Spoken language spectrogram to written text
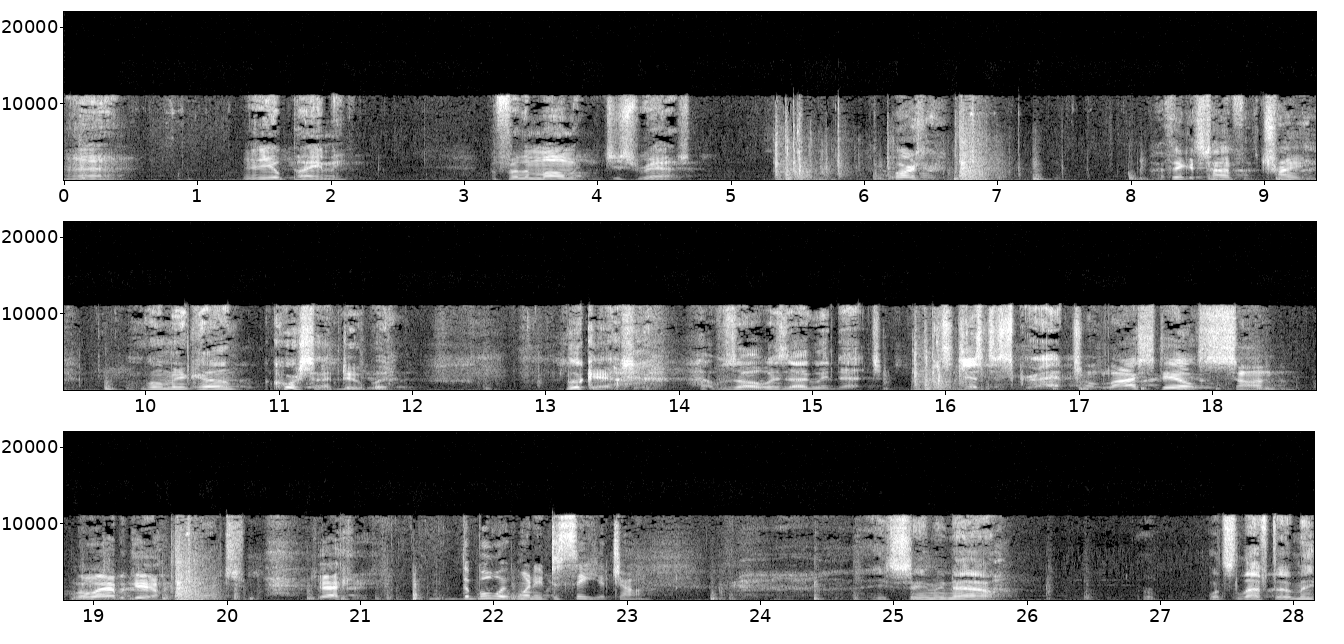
Yeah. And you'll pay me. But for the moment, just rest. Arthur. I think it's time for the train. Want me to come? Of course I do, but... Look at you. I was always ugly, Dutch. It's just a scratch. Don't lie still, son. Hello, Abigail. Dutch, Jackie. the boy wanted to see you, John. You see me now. Or what's left of me.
